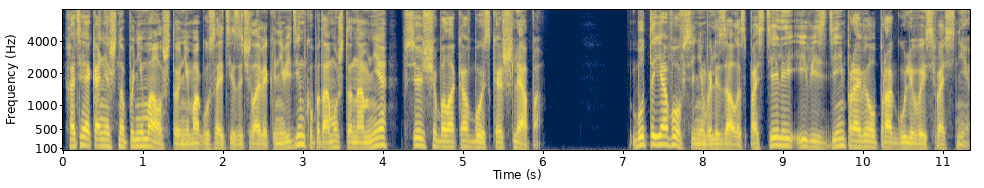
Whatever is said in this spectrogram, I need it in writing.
Хотя я, конечно, понимал, что не могу сойти за человека-невидимку, потому что на мне все еще была ковбойская шляпа. Будто я вовсе не вылезал из постели и весь день провел, прогуливаясь во сне.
